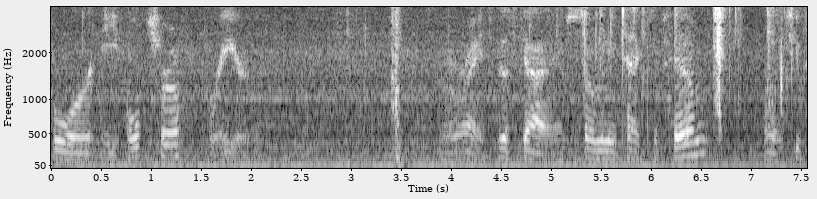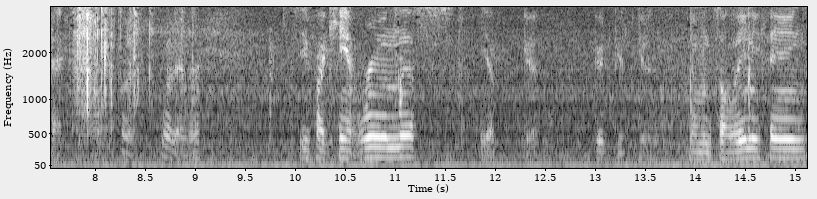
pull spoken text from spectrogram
for a ultra rare. All right, this guy. I have so many packs of him. Only two packs now, but whatever. See if I can't ruin this. Yep, good, good, good, good. No one saw anything.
